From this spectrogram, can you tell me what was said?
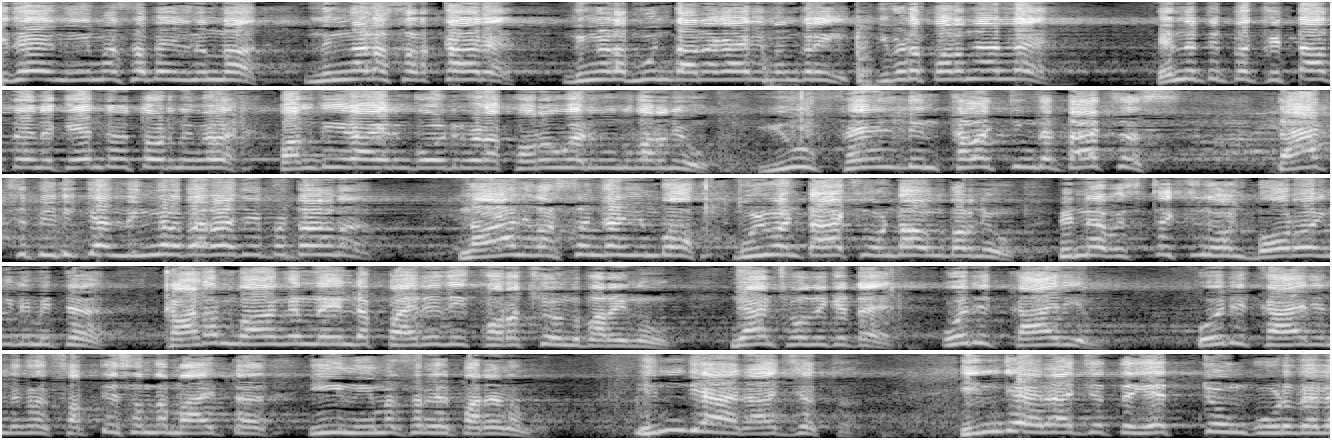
ഇതേ നിയമസഭയിൽ നിന്ന് നിങ്ങളുടെ സർക്കാർ നിങ്ങളുടെ മുൻ ധനകാര്യ മന്ത്രി ഇവിടെ പറഞ്ഞല്ലേ എന്നിട്ട് ഇപ്പൊ കിട്ടാത്തതിന് കേന്ദ്രത്തോട് നിങ്ങൾ പന്തിരായിരം കോടി രൂപയുടെ കുറവ് വരുന്നു എന്ന് പറഞ്ഞു. You failed in collecting the taxes tax പിരിക്കാൻ നിങ്ങൾ പരാജയപ്പെട്ടാണ് നാല് വർഷം കഴിയുമ്പോൾ മുഴുവൻ ടാക്സ് ഉണ്ടാവും പറഞ്ഞു. പിന്നെ റിസ്ട്രിക്ഷൻ ഓൺ ബോറോയിങ് ലിമിറ്റ് കടം വാങ്ങുന്നതിന്റെ പരിധി കുറച്ചു എന്ന് പറയുന്നു. ഞാൻ ചോദിക്കട്ടെ ഒരു കാര്യം ഒരു കാര്യം നിങ്ങൾ സത്യസന്ധമായിട്ട് ഈ നിയമസഭയിൽ പറയണം. ഇന്ത്യ രാജ്യത്ത് ഇന്ത്യ രാജ്യത്ത് ഏറ്റവും കൂടുതൽ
